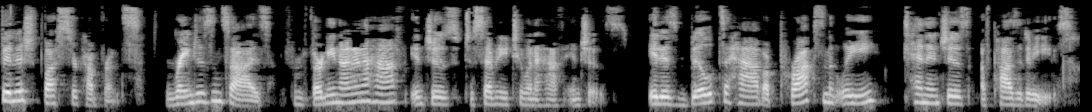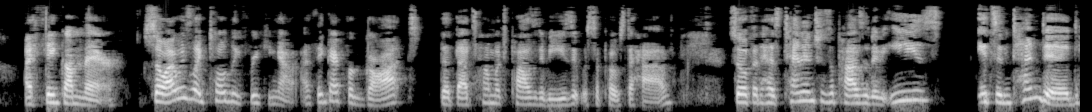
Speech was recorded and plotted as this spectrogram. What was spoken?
finished bust circumference ranges in size from 39 and a half inches to 72 and a half inches. It is built to have approximately 10 inches of positive ease. I think I'm there. So I was like totally freaking out. I think I forgot that that's how much positive ease it was supposed to have. So if it has 10 inches of positive ease, it's intended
